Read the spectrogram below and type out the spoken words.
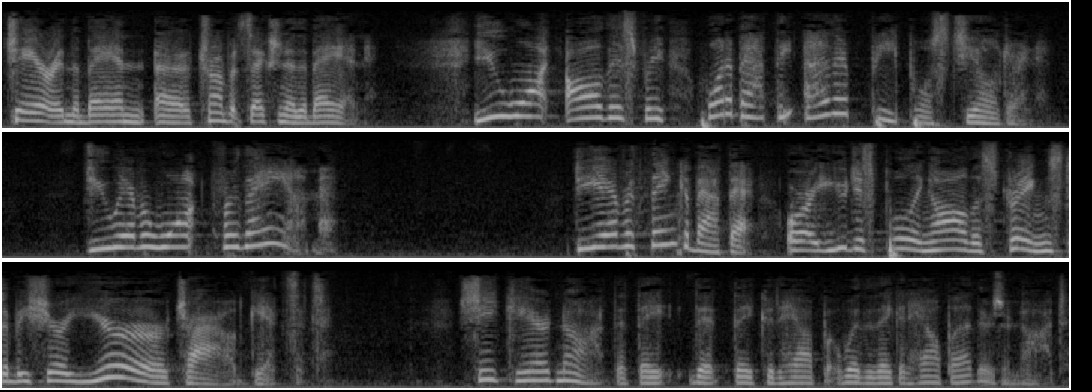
chair in the band uh, trumpet section of the band. You want all this for you. What about the other people's children? Do you ever want for them? Do you ever think about that? Or are you just pulling all the strings to be sure your child gets it? She cared not that they that they could help whether they could help others or not.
